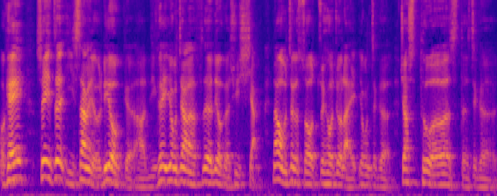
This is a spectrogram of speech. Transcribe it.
OK，所以这以上有六个啊，你可以用这样的这六个去想。那我们这个时候最后就来用这个 Just two of us 的这个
